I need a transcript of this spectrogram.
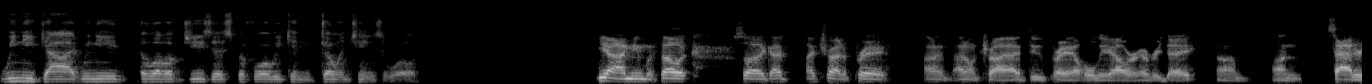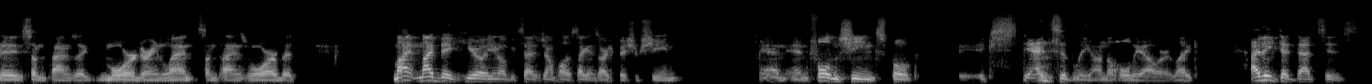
we need god we need the love of jesus before we can go and change the world yeah i mean without so like i, I try to pray I, I don't try i do pray a holy hour every day um, on saturdays sometimes like more during lent sometimes more but my my big hero, you know, besides John Paul II is Archbishop Sheen, and and Fulton Sheen spoke extensively on the Holy Hour. Like, I think that that's his.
